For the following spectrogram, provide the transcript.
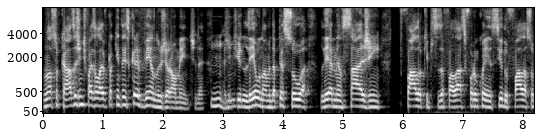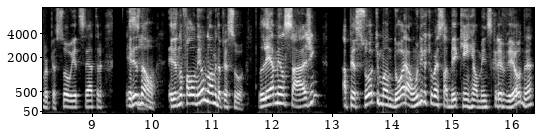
No nosso caso, a gente faz a live para quem tá escrevendo, geralmente, né? Uhum. A gente lê o nome da pessoa, lê a mensagem, fala o que precisa falar, se for um conhecido, fala sobre a pessoa e etc. Eles Sim. não. Eles não falam nem o nome da pessoa. Lê a mensagem, a pessoa que mandou é a única que vai saber quem realmente escreveu, né?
